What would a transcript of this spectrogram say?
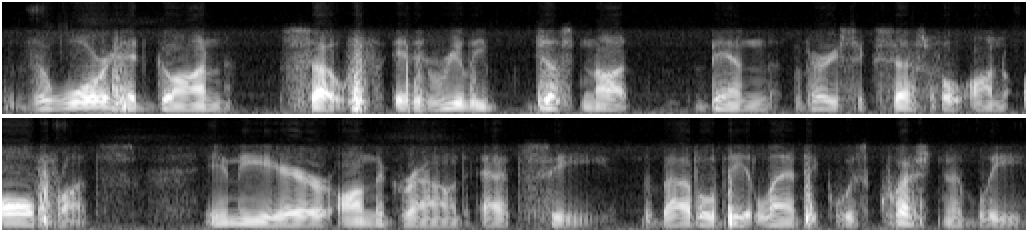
The war had gone south. It had really just not been very successful on all fronts in the air, on the ground, at sea. The Battle of the Atlantic was questionably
